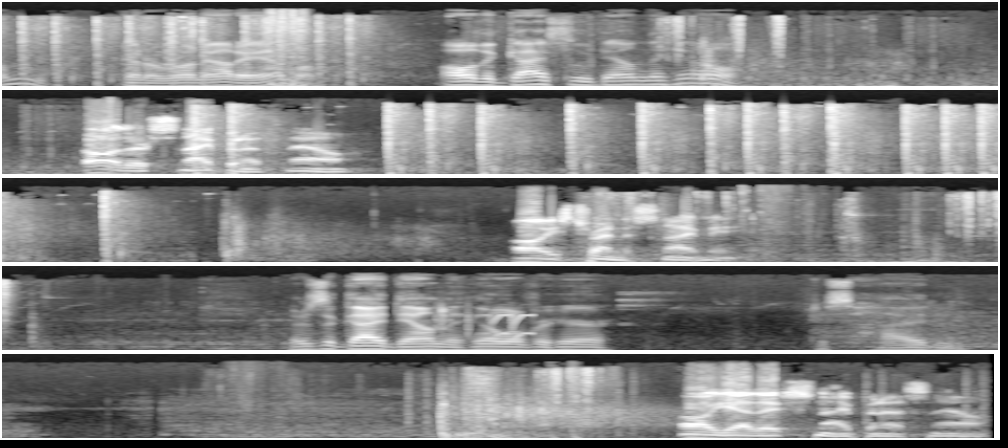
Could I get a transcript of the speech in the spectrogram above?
I'm gonna run out of ammo. Oh, the guy flew down the hill. Oh, they're sniping us now. Oh, he's trying to snipe me. There's a guy down the hill over here. Just hiding. Oh yeah, they're sniping us now.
